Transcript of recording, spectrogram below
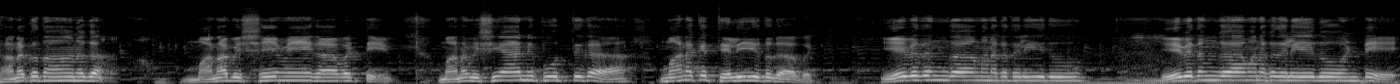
తనకు తానుగా మన విషయమే కాబట్టి మన విషయాన్ని పూర్తిగా మనకి తెలియదు కాబట్టి. ఏ విధంగా మనకు తెలియదు? ఏ విధంగా మనకు తెలియదు అంటే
